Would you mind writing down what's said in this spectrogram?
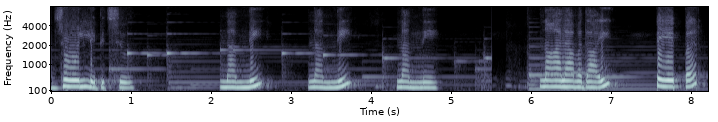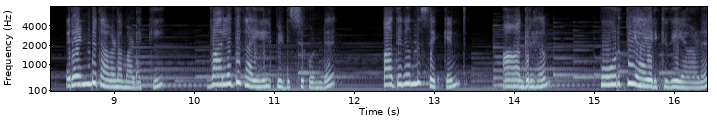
ജോലി ലഭിച്ചു. നന്ദി നന്ദി നന്ദി. നാലാമതായി പേപ്പർ രണ്ടു തവണ മടക്കി വലത് കൈയിൽ പിടിച്ചുകൊണ്ട് പതിനൊന്ന് സെക്കൻഡ് ആഗ്രഹം പൂർത്തിയായിരിക്കുകയാണ്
